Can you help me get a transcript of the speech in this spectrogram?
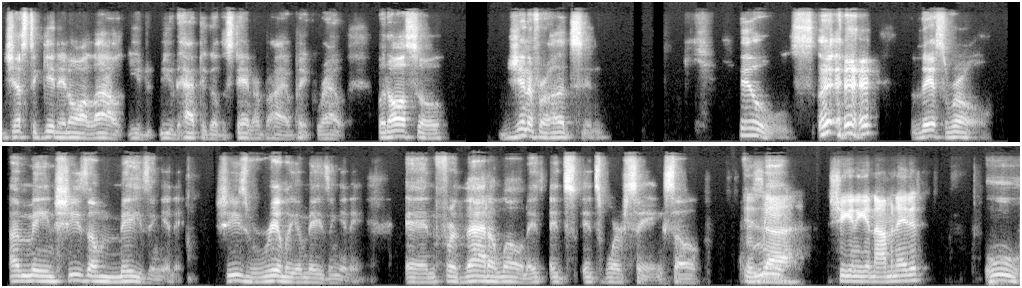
just to get it all out you'd you'd have to go the standard biopic route. But also Jennifer Hudson kills this role. I mean she's amazing in it. She's really amazing in it. And for that alone it, it's it's worth seeing. So Is me, uh, she gonna get nominated? ooh,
